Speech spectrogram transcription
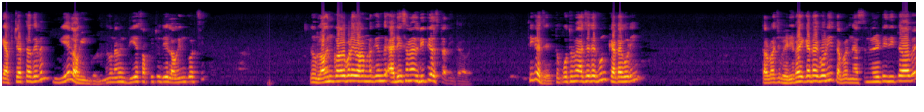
ক্যাপচারটা দেবেন, দিয়ে লগ ইন করবেন দেখুন, আমি দিয়ে সব কিছু দিয়ে লগ ইন করছি। তো লগ ইন করার পরে এবার আপনাকে কিন্তু অ্যাডিশনাল ডিটেলসটা দিতে হবে। ঠিক আছে? তো প্রথমে আছে দেখুন ক্যাটাগরি তারপর আছে ভেরিফাই ক্যাটাগরি তারপর ন্যাশনালিটি দিতে হবে।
